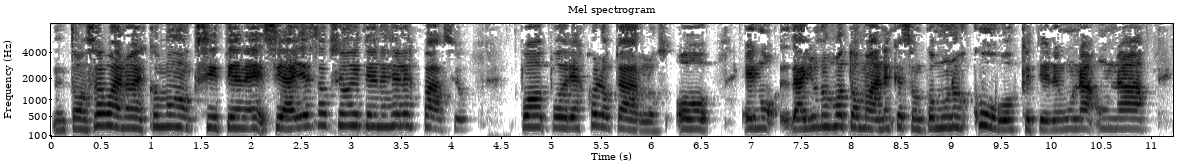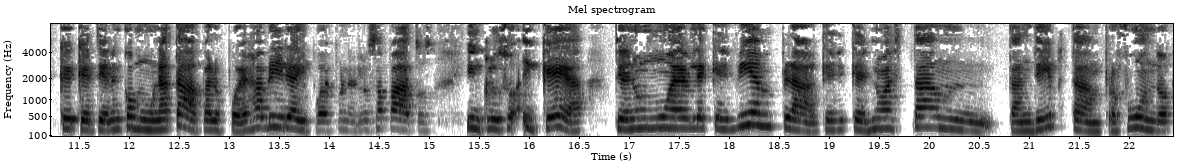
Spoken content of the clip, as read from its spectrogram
Entonces, bueno, es como si tiene, si hay esa opción y tienes el espacio, podrías colocarlos o en, hay unos otomanes que son como unos cubos que tienen una, una, que, que, tienen como una tapa, los puedes abrir y ahí puedes poner los zapatos. Incluso IKEA tiene un mueble que es bien plan, que, que no es tan, tan deep, tan profundo,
